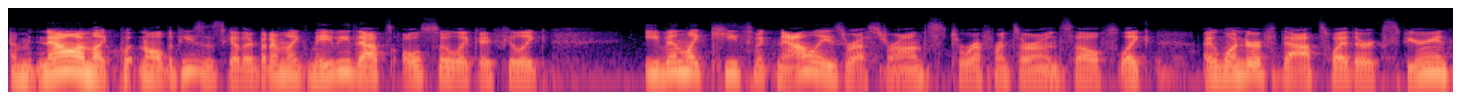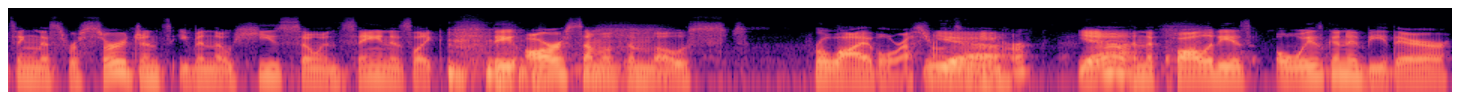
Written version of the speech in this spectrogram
I'm now I'm like putting all the pieces together, but I'm like maybe that's also like I feel like even like Keith McNally's restaurants to reference our own self, like I wonder if that's why they're experiencing this resurgence even though he's so insane is like they are some of the most reliable restaurants in New York Yeah. and the quality is always going to be there,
